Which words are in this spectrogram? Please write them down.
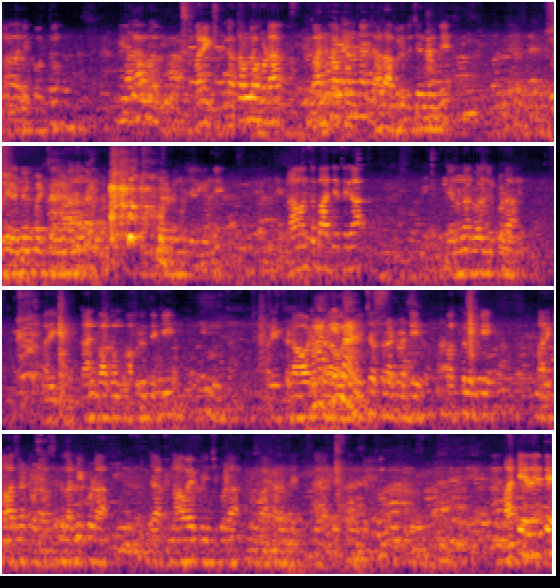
అందరినీ కోరుతూ మరి గతంలో కూడా కాణిపాకం చాలా అభివృద్ధి చెందింది. గుడి జరగడం కూడా జరిగింది నా వంతు బాధ్యతగా నేనున్న రోజులు కూడా మరి కాణిపాకం అభివృద్ధికి మరి ఇక్కడ ఇచ్చేస్తున్నటువంటి భక్తులకి మరి కావాల్సినటువంటి వసతులన్నీ కూడా నా వైపు నుంచి కూడా సహకారం నేను అందిస్తానని చెప్తూ పార్టీ ఏదైతే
